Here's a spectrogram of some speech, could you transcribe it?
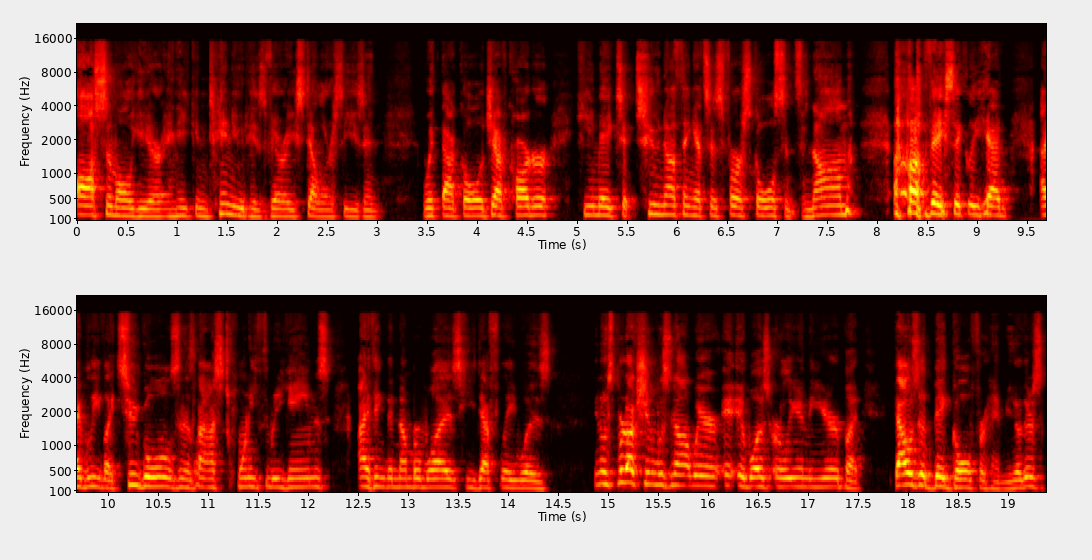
awesome all year, and he continued his very stellar season with that goal. Jeff Carter, he makes it 2 nothing. It's his first goal since Nam. Uh, basically, he had, I believe, like two goals in his last 23 games. I think the number was. He definitely was, you know, his production was not where it, it was earlier in the year, but that was a big goal for him. You know, there's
